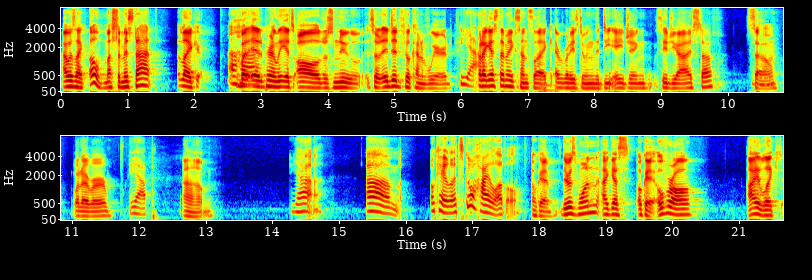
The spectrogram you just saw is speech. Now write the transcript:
I was like, oh, must have missed that. Like, Uh-huh. but it, apparently it's all just new, so it did feel kind of weird. Yeah. But I guess that makes sense. Like everybody's doing the de aging CGI stuff, so Mm-hmm. whatever. Yep. Um, Yeah. Um okay, let's go high level. Okay. There's one, I guess. Okay. Overall, I liked,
